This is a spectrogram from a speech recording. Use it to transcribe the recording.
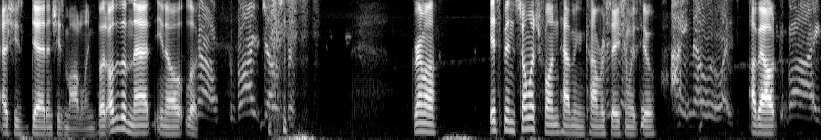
as she's dead and she's modeling. But other than that, you know, look, No, goodbye, Joseph. Grandma, it's been so much fun having a conversation with you I know it was. about Goodbye.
